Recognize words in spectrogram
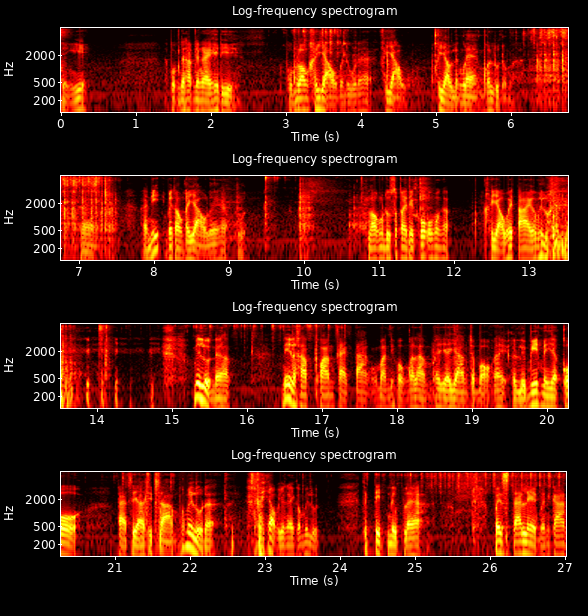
อย่างนี้ ผมจะทำยังไงให้ดี ผมลองเขย่ามาดูนะฮะเขย่าเขย่าแรงๆมันก็หลุดออกมาอันนี้ไม่ต้องเขย่าเลยฮะลองดูสไปเดโก้มั้งครับ เขย่าให้ตายก็ไม่หลุด ไม่หลุดนะครับ นี่แหละครับ ความแตกต่างของมันที่ผมกำลังพยายามจะบอกให้หรือมีดเมยาโก้แปดสี่สิบสามก็ไม่หลุดอะเขย่ายังไงก็ไม่หลุด คือติดหนึบเลยฮะเป็นสแตนเลสเหมือนกัน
